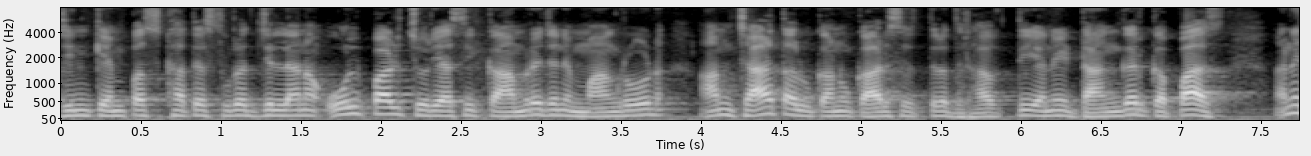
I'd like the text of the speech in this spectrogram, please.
જીન કેમ્પસ ખાતે સુરત જિલ્લાના ઓલપાડ ચોર્યાસી કામરેજ અને માંગરોળ, આમ ચાર તાલુકાનું કાર્યક્ષેત્ર ધરાવતી અને ડાંગર કપાસ અને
